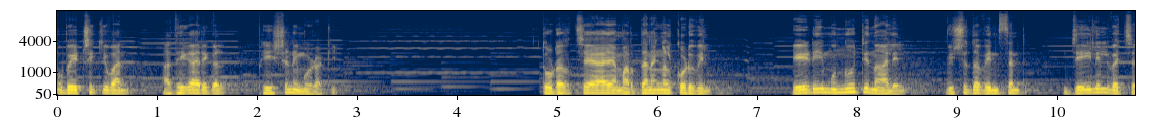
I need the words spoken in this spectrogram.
ഉപേക്ഷിക്കുവാൻ അധികാരികൾ ഭീഷണി മുഴക്കി. തുടർച്ചയായ മർദ്ദനങ്ങൾക്കൊടുവിൽ എ ഡി മുന്നൂറ്റിനാലിൽ വിശുദ്ധ വിൻസെന്റ് ജയിലിൽ വെച്ച്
